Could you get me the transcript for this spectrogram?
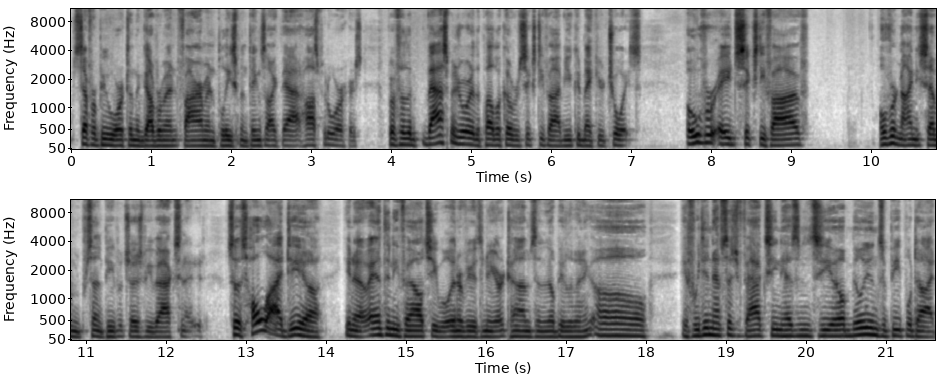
except for people who worked in the government, firemen, policemen, things like that, hospital workers. But for the vast majority of the public over 65, you could make your choice. Over age 65, over 97% of people chose to be vaccinated. So this whole idea, you know, Anthony Fauci will interview the New York Times and they'll be living, oh, if we didn't have such vaccine hesitancy, oh, millions of people died.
